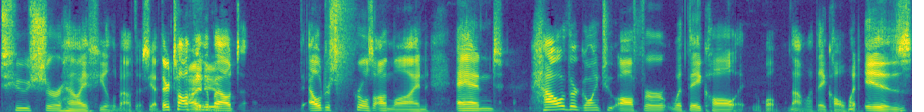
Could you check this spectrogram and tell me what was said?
too sure how I feel about this yet. They're talking about uh, Elder Scrolls Online and how they're going to offer what they call well not what they call what is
